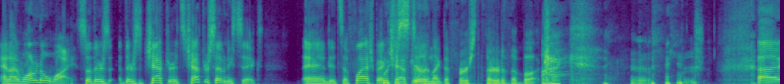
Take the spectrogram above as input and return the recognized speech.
and I want to know why. So there's there's a chapter. It's chapter 76, and it's a flashback Which chapter. is still in like the first third of the book. Uh,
